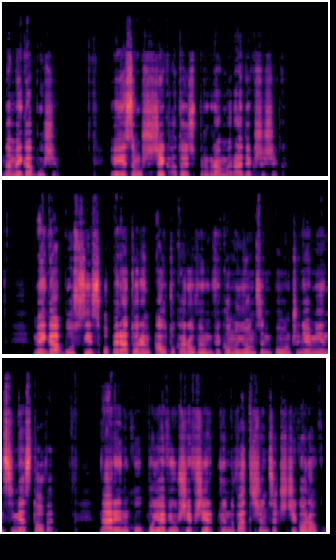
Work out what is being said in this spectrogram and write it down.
na Megabusie. Ja jestem Krzysiek, a to jest program Radia Krzysiek. Megabus jest operatorem autokarowym wykonującym połączenia międzymiastowe. Na rynku pojawił się w sierpniu 2003 roku.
